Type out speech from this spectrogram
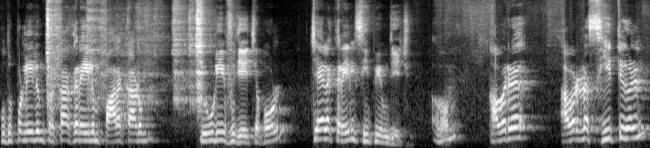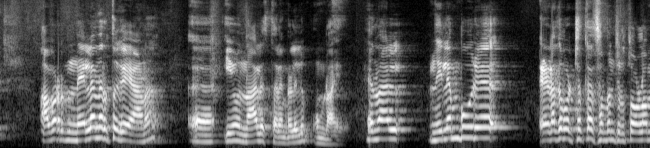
പുതുപ്പള്ളിയിലും തൃക്കാക്കരയിലും പാലക്കാടും യു ഡി എഫ് ജയിച്ചപ്പോൾ ചേലക്കരയിൽ സി പി എം ജയിച്ചു. അപ്പം അവർ അവരുടെ സീറ്റുകൾ അവർ നിലനിർത്തുകയാണ് ഈ നാല് സ്ഥലങ്ങളിലും ഉണ്ടായത്. എന്നാൽ നിലമ്പൂര് ഇടതുപക്ഷത്തെ സംബന്ധിച്ചിടത്തോളം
